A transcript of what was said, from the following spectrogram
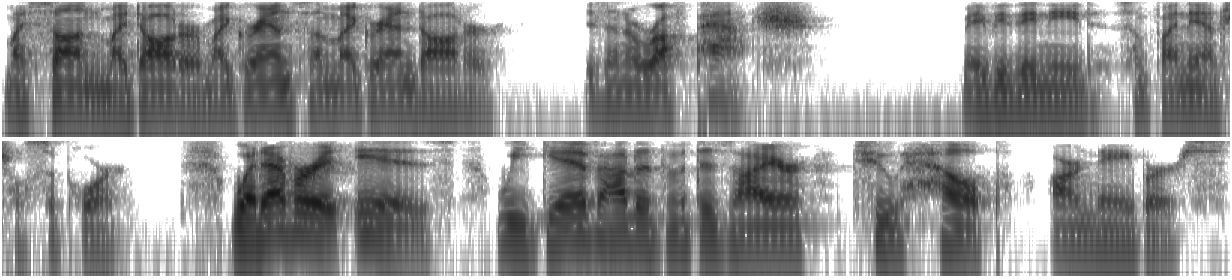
My son, my daughter, my grandson, my granddaughter is in a rough patch. Maybe they need some financial support. Whatever it is, we give out of a desire to help our neighbors,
